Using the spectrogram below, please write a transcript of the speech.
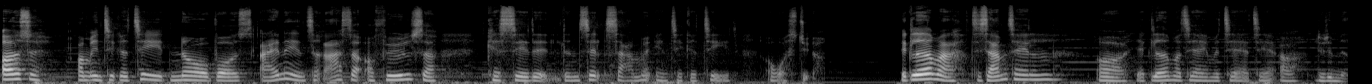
Også om integritet, når vores egne interesser og følelser kan sætte den selv samme integritet over styr. Jeg glæder mig til samtalen, og jeg glæder mig til at invitere jer til at lytte med.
